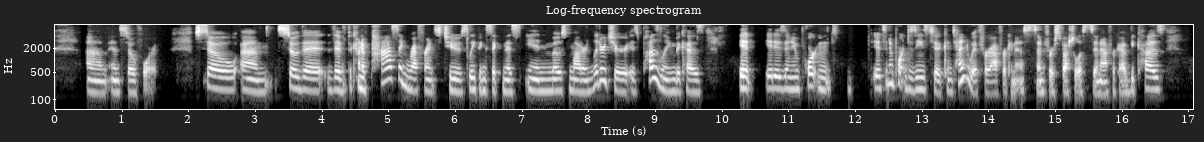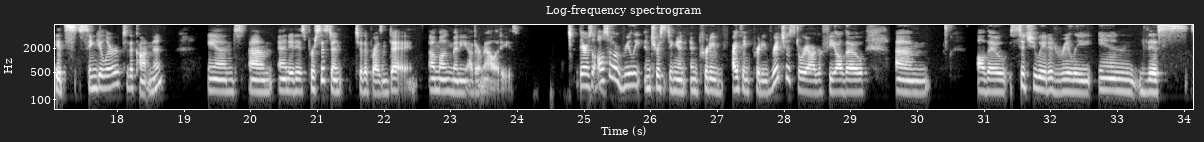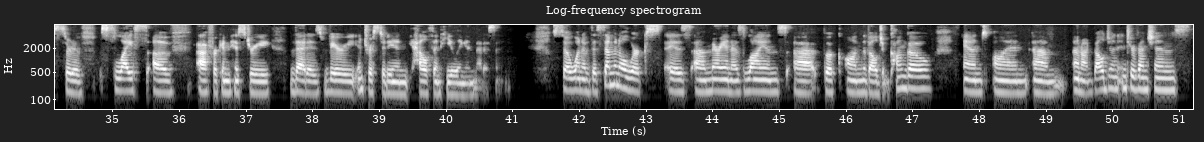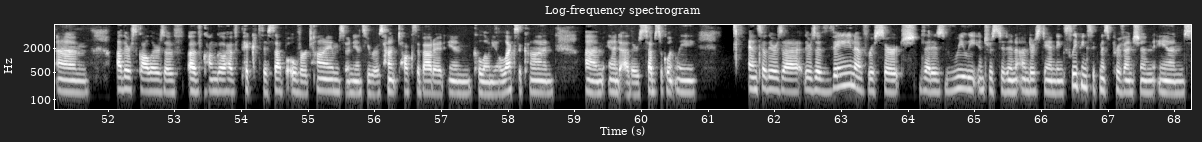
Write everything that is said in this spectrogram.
um, and so forth. So, um, so the, the, the kind of passing reference to sleeping sickness in most modern literature is puzzling because it it is an important it's an important disease to contend with for Africanists and for specialists in Africa because it's singular to the continent, and um, and it is persistent to the present day, among many other maladies. There's also a really interesting and, and pretty, I think, pretty rich historiography, although um, although situated really in this sort of slice of African history that is very interested in health and healing and medicine. So, one of the seminal works is uh, Maryinez Lyons' uh, book on the Belgian Congo and on um, and on Belgian interventions. Um, other scholars of, of Congo have picked this up over time. So Nancy Rose Hunt talks about it in Colonial Lexicon, um, and others subsequently. And so there's a there's a vein of research that is really interested in understanding sleeping sickness prevention and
